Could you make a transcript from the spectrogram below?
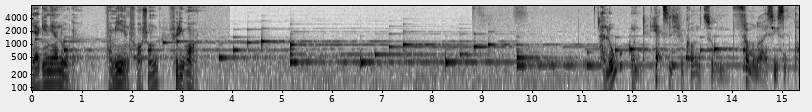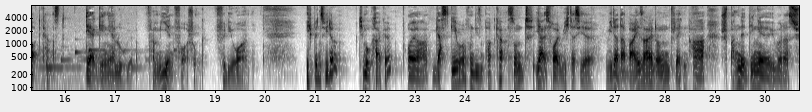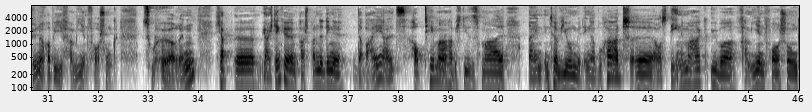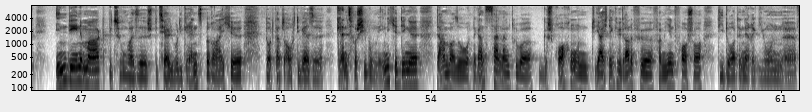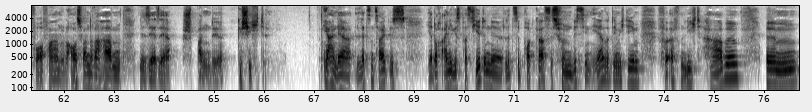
Der Genealoge. Familienforschung für die Ohren. Hallo und herzlich willkommen zum 35. Podcast Der Genealoge. Familienforschung für die Ohren. Ich bin's wieder, Timo Kracke, euer Gastgeber von diesem Podcast. Und ja, es freut mich, dass ihr wieder dabei seid und vielleicht ein paar spannende Dinge über das schöne Hobby Familienforschung zu hören. Ich habe, äh, ja, ich denke, ein paar spannende Dinge dabei. Als Hauptthema habe ich dieses Mal ein Interview mit Inga Buchhardt äh, aus Dänemark über Familienforschung in Dänemark, beziehungsweise speziell über die Grenzbereiche. Dort gab es auch diverse Grenzverschiebungen und ähnliche Dinge. Da haben wir so eine ganze Zeit lang drüber gesprochen. Und ja, ich denke gerade für Familienforscher, die dort in der Region äh, Vorfahren oder Auswanderer haben, eine sehr, sehr spannende Geschichte. Ja, in der letzten Zeit ist ja doch einiges passiert, denn der letzte Podcast ist schon ein bisschen her, seitdem ich den veröffentlicht habe. Ähm,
